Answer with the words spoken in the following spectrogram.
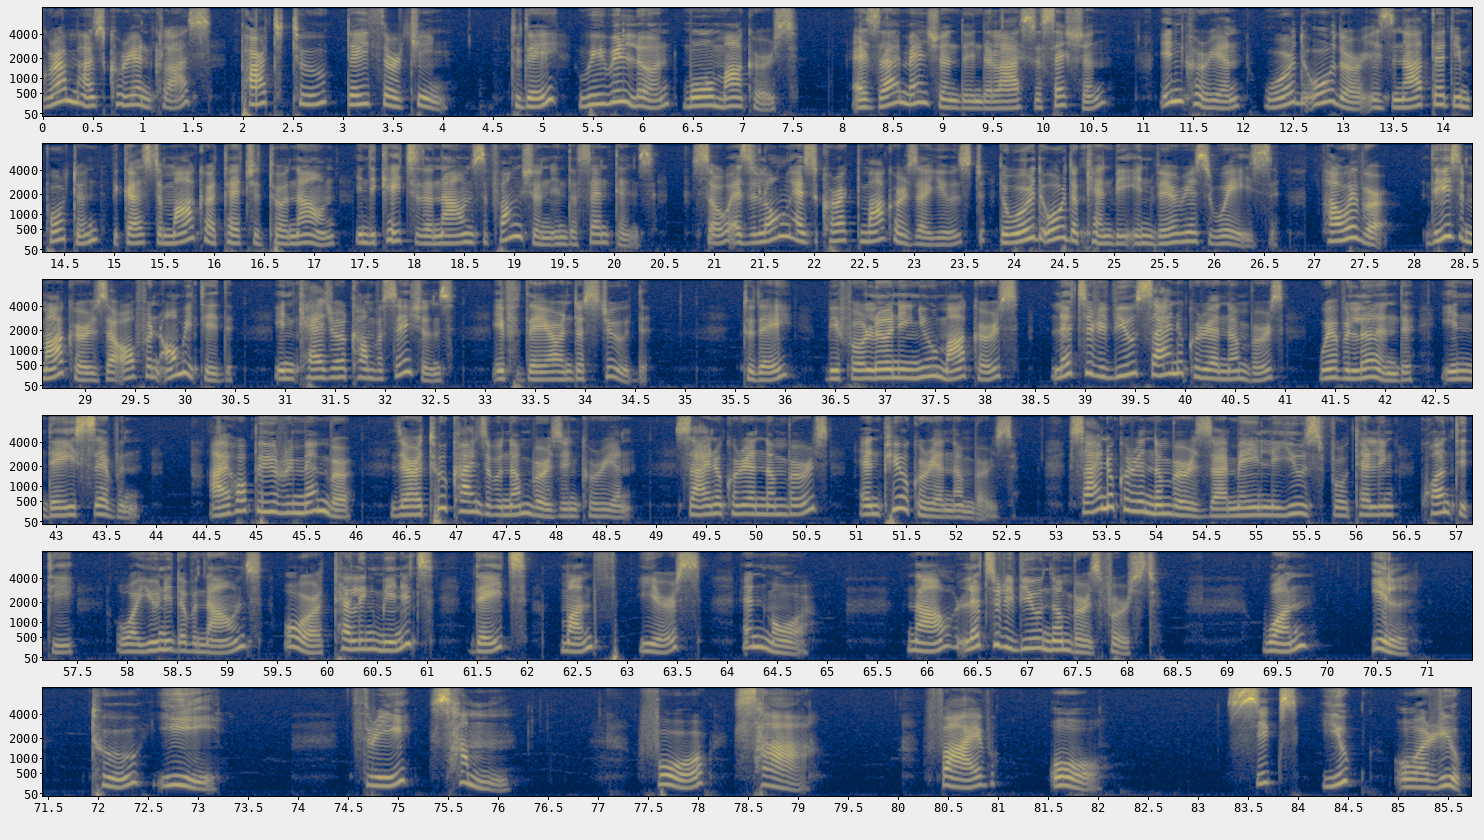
Grandma's Korean class, part 2, day 13. Today we will learn more markers. As I mentioned in the last session, in Korean, word order is not that important because the marker attached to a noun indicates the noun's function in the sentence. So, as long as correct markers are used, the word order can be in various ways. However, these markers are often omitted in casual conversations if they are understood. Today, before learning new markers, let's review Sino-Korean numbers we have learned in day 7. I hope you remember there are two kinds of numbers in Korean Sino-Korean numbers and pure Korean numbers. Sino-Korean numbers are mainly used for telling quantity or unit of nouns or telling minutes, dates, months, years, and more. Now let's review numbers first. 1. Il 2. 이 3. 삼 4. 사 5. 오 6. 육 or 육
